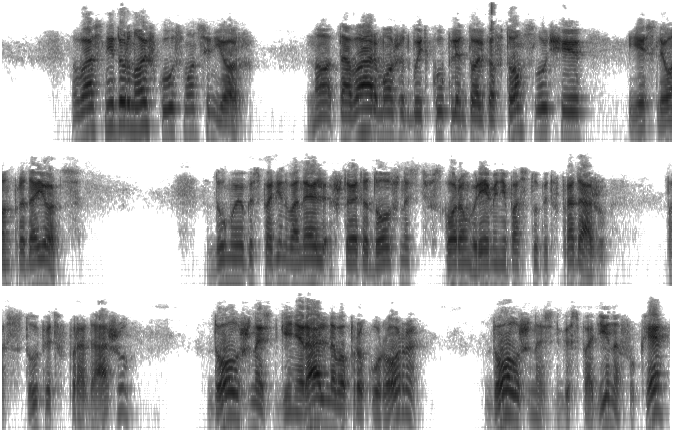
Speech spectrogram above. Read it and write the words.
— У вас не дурной вкус, монсеньор, но товар может быть куплен только в том случае, если он продается. Думаю, господин Ванель, что эта должность в скором времени поступит в продажу. Поступит в продажу? Должность генерального прокурора? Должность господина Фуке?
